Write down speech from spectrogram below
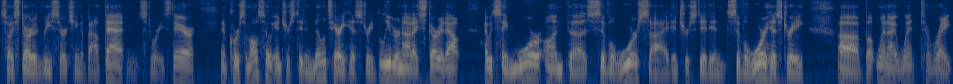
so I started researching about that and stories there. And of course, I'm also interested in military history. Believe it or not, I started out, I would say, more on the Civil War side, interested in Civil War history. Uh, but when I went to write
